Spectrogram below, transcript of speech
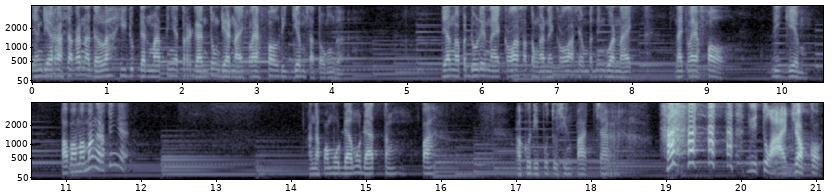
Yang dia rasakan adalah hidup dan matinya tergantung dia naik level di games atau enggak. Dia nggak peduli naik kelas atau nggak naik kelas, yang penting gue naik naik level di game. Papa mama ngerti nggak? Anak pemudamu datang, pak, aku diputusin pacar. Hahaha, gitu aja kok.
